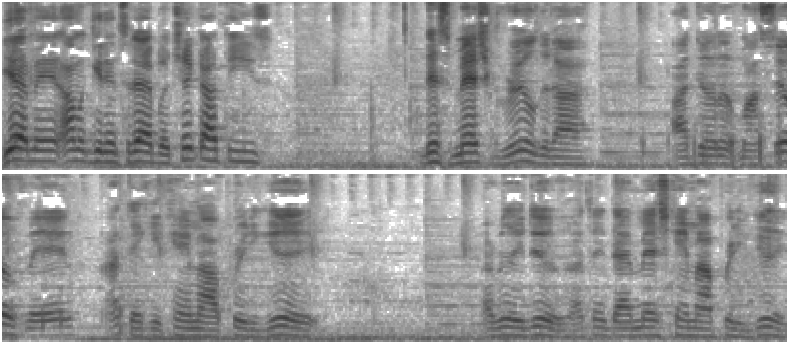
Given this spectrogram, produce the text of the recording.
yeah, man, I'm gonna get into that. But check out these this mesh grill that I I done up myself, man. I think it came out pretty good. I really do. I think that mesh came out pretty good.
